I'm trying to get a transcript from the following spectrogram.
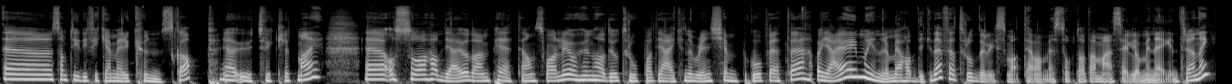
Eh, samtidig fikk jeg mer kunnskap. Jeg utviklet meg. Eh, og så hadde jeg jo da en PT-ansvarlig, og hun hadde jo tro på at jeg kunne bli en kjempegod PT. Og jeg må innrømme jeg hadde ikke det, for jeg trodde liksom at jeg var mest opptatt av meg selv og min egen trening.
